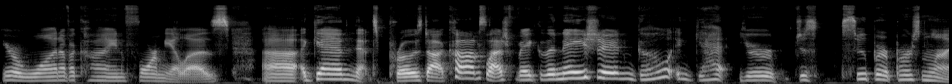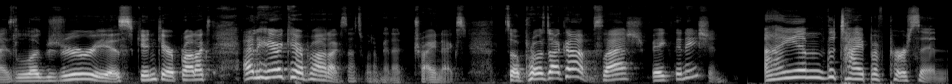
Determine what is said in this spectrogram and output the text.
your one of a kind formulas. Uh, again, that's prose.com slash fake the nation. Go and get your just super personalized, luxurious skincare products and hair care products. That's what I'm to try next. So prose.com slash fake the nation. I am the type of person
